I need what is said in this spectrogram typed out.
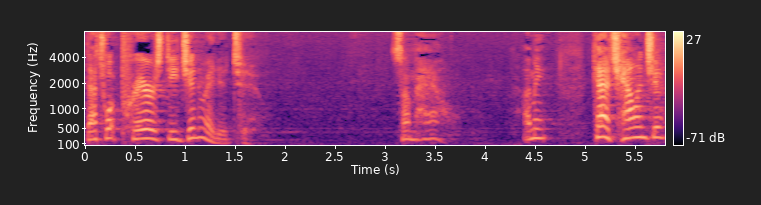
that's what prayer is degenerated to. somehow. I mean, can I challenge you?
